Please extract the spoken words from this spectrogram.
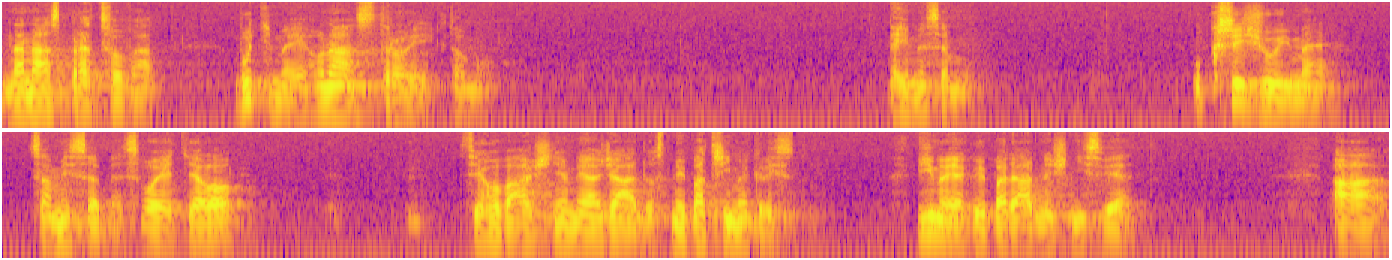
na nás pracovat, buďme jeho nástroji k tomu. Dejme se mu. Ukřižujme sami sebe, svoje tělo s jeho vášněmi a žádost. My patříme Kristu. Víme, jak vypadá dnešní svět. A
